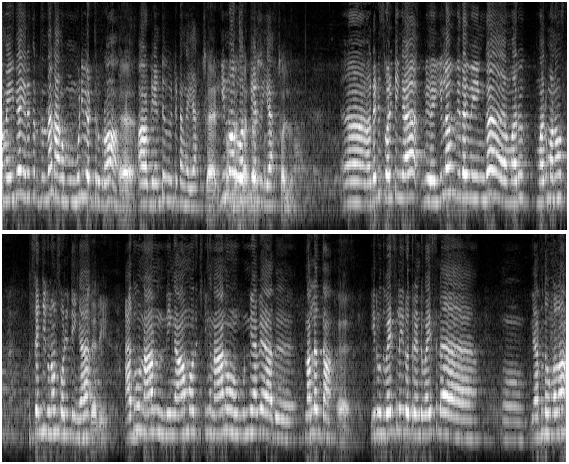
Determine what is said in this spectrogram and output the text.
அமைதியா இருக்கிறது தான் நாங்க முடிவு எடுத்திருக்கிறோம். அப்படின்ட்டு விட்டுட்டோங்க ஐயா. இன்னொரு ஒரு. கேள்வியா சொல்லு. ஆல்ரெடி சொல்லிட்டீங்க. இளம் விதவிங்க மறு மறுமணம் செஞ்சுக்கணும்னு சொல்லிட்டீங்க. சரி. அதுவும் நான் நீங்க ஆமோதிச்சிட்டீங்க நானும் உண்மையாவே அது நல்லதுதான். ஆ. இருபது வயசுல இருபத்தி ரெண்டு வயசுல இறந்தவங்கலாம்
